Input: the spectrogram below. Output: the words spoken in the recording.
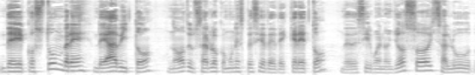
de costumbre, de hábito, ¿no? De usarlo como una especie de decreto, de decir, bueno, yo soy salud,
